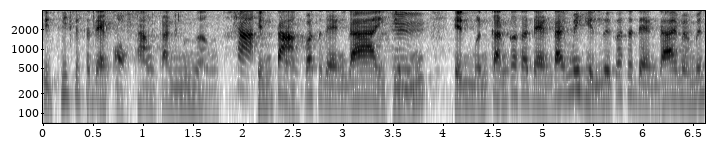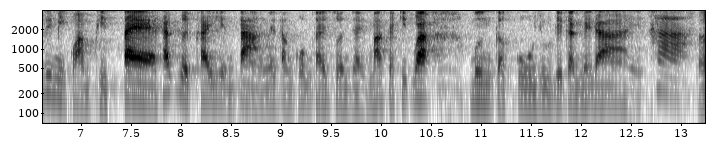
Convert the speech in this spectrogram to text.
สิทธิ์ที่จะแสดงออกทางการเมืองค่ะเห็นต่างก็แสดงได้เห็นอืมเห็นเหมือนกันก็แสดงได้ไม่เห็นเลยก็แสดงได้มันไม่ได้มีความผิดแต่ถ้าเกิดใครเห็นต่างในสังคมไทยส่วนใหญ่มักจะคิดว่ามึงกับกูอยู่ด้วยกันไม่ได้ค่ะ เอ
